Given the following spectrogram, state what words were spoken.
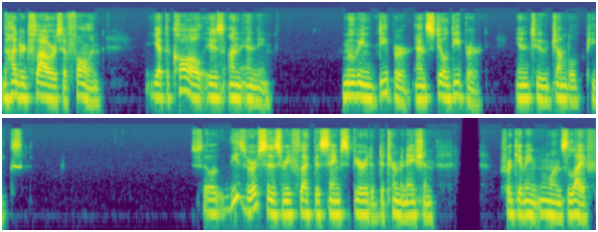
The hundred flowers have fallen, yet the call is unending, moving deeper and still deeper into jumbled peaks. So these verses reflect the same spirit of determination for giving one's life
